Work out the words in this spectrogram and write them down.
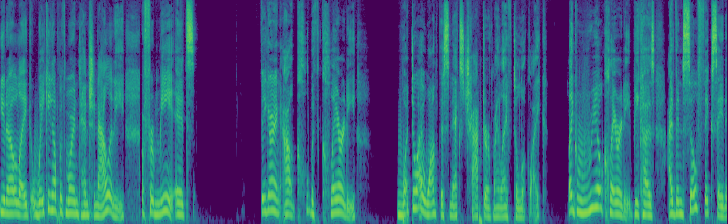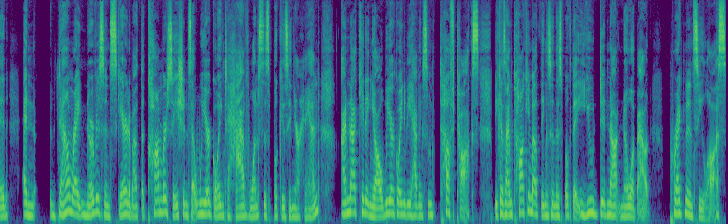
you know, like waking up with more intentionality. For me, it's figuring out cl- with clarity what do I want this next chapter of my life to look like? Like real clarity, because I've been so fixated and downright nervous and scared about the conversations that we are going to have once this book is in your hand. I'm not kidding, y'all. We are going to be having some tough talks because I'm talking about things in this book that you did not know about pregnancy loss,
